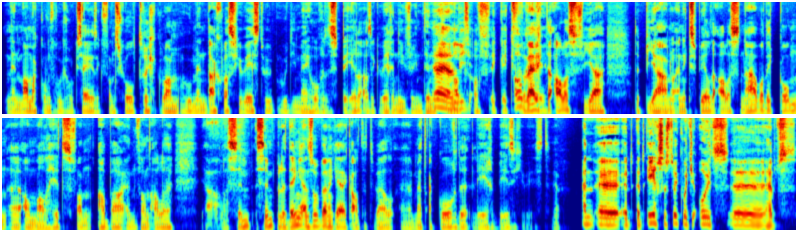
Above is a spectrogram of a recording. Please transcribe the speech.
Mijn mama kon vroeger ook zeggen, als ik van school terugkwam, hoe mijn dag was geweest, hoe, hoe die mij hoorde spelen. Als ik weer een nieuw vriendin ja, ja, had. Of ik, ik okay. verwerkte alles via de piano. En ik speelde alles na wat ik kon. Uh, allemaal hits van ABBA en van alle, ja, alle sim simpele dingen. En zo ben ik eigenlijk altijd wel uh, met akkoorden leren bezig geweest. Ja. En uh, het, het, eerste stuk wat je ooit hebt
